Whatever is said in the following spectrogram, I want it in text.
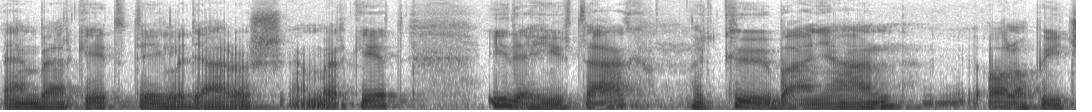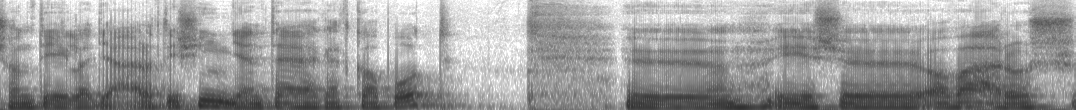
emberkét, téglagyáros emberkét ide hívták, hogy kőbányán alapítson téglagyárat, és ingyen telket kapott, és a város,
